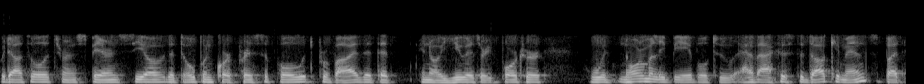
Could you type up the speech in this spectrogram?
without all the transparency of that the open court principle would provide that, that you know you as a reporter would normally be able to have access to documents, but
